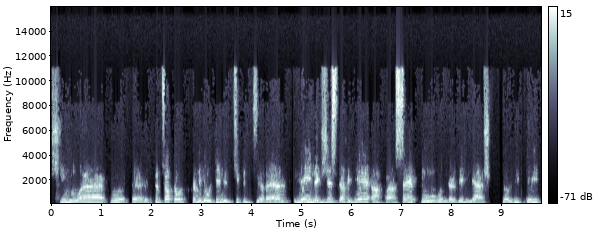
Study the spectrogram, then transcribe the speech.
Chinois, pour euh, toutes sortes d'autres communautés multiculturelles, mais il n'existe rien en français pour le VIH pour lutter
